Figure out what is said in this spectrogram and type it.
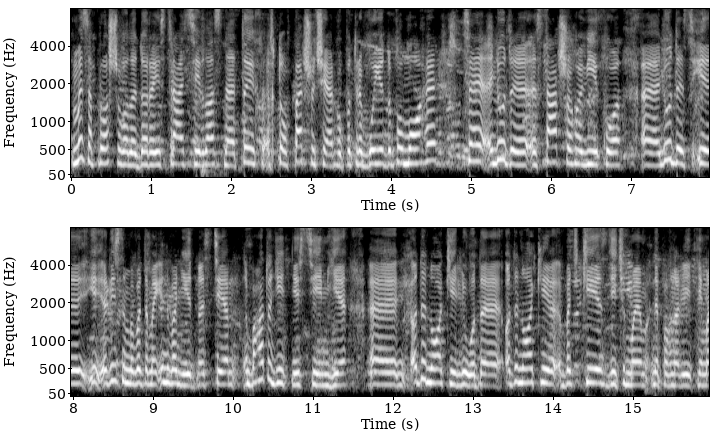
Ми запрошували до реєстрації власне тих, хто в першу чергу потребує допомоги. Це люди старшого віку, е, люди з е, різними видами інвалідності, багатодітні сім'ї, е, одинокі люди, одинокі батьки з дітьми неповнолітніми.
